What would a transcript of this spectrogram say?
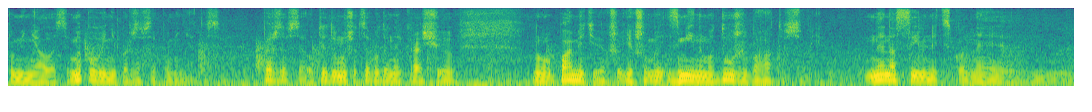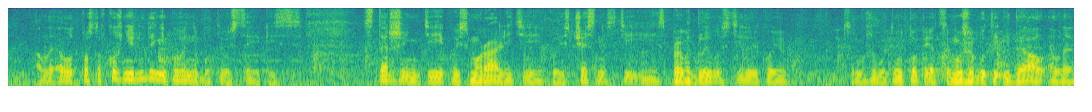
помінялася? Ми повинні перш за все помінятися. Перш за все, от я думаю, що це буде найкращою ну, пам'яттю, якщо, якщо ми змінимо дуже багато в собі. Не насильницько, не... але а от просто в кожній людині повинен бути ось цей якийсь стержень тієї якоїсь моралі, тієї якоїсь чесності і справедливості, до якої Це може бути утопія, це може бути ідеал, але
